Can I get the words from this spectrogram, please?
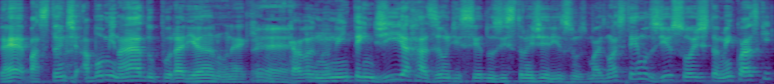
né, bastante abominado por Ariano, né, que é. ficava, não, não entendia a razão de ser dos estrangeirismos, mas nós temos isso hoje também quase que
